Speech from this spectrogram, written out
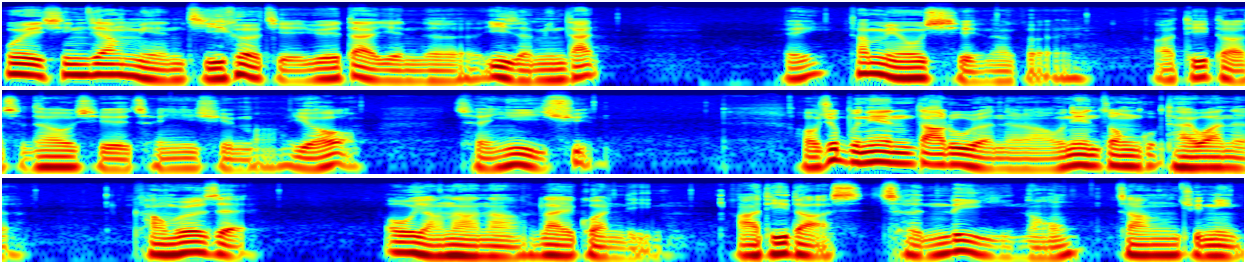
为新疆棉即刻解约代言的艺人名单。诶，他没有写那个诶，Adidas 他有写陈奕迅吗？有，陈奕迅。我就不念大陆人的了，我念中国台湾的。Converse、欧阳娜娜、赖冠霖、Adidas、陈立农、张钧甯、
